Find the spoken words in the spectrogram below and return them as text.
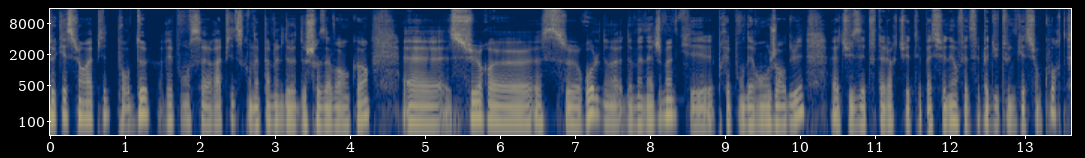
Deux questions rapides pour deux réponses rapides, parce qu'on a pas mal de, de, choses à voir encore. Euh, sur euh, ce rôle de, de, management qui est prépondérant aujourd'hui, euh, tu disais tout à l'heure que tu étais passionné. En fait, c'est pas du tout une question courte.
